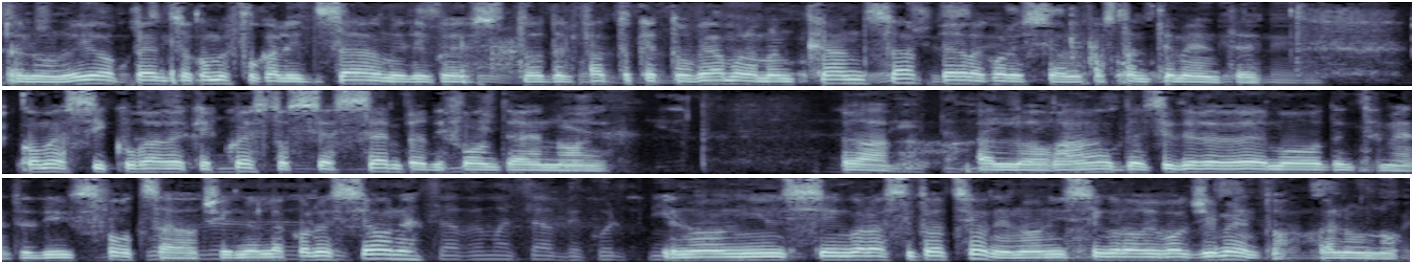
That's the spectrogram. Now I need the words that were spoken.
Allora, io penso come focalizzarmi di questo, del fatto che troviamo la mancanza per la connessione costantemente. Come assicurare che questo sia sempre di fronte a noi? Rav, allora desidereremo ardentemente di sforzarci nella connessione in ogni singola situazione, in ogni singolo rivolgimento all'uno.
